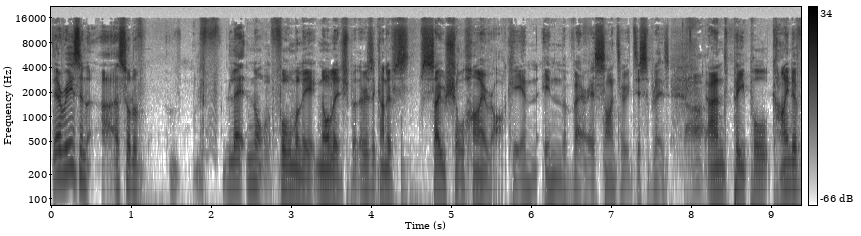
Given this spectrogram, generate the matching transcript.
there is an, a sort of let not formally acknowledged, but there is a kind of social hierarchy in, in the various scientific disciplines, Ah. and people kind of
